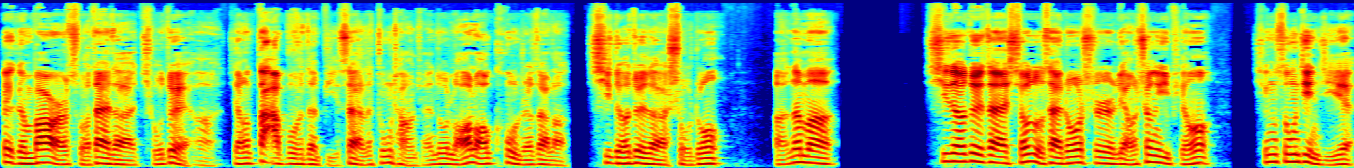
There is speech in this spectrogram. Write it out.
贝肯鲍尔所带的球队啊，将大部分的比赛的中场权都牢牢控制在了西德队的手中啊。那么，西德队在小组赛中是两胜一平，轻松晋级。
